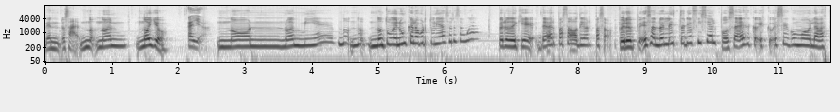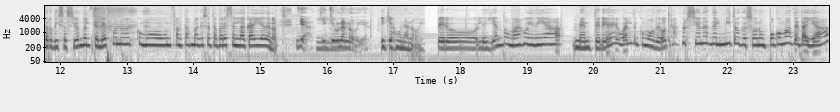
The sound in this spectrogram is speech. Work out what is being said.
en- o sea, no, no, no yo. Ah, ya. No, no en mi... e- No, no, no tuve nunca la oportunidad de hacer esa weá. Pero de que de haber pasado, de haber pasado. Pero esa no es la historia oficial, po. O sea, es, es, es como la bastardización del teléfono, es como un fantasma que se te aparece en la calle de noche. Ya, y, que una novia. Y que es una novia. Pero leyendo más hoy día, me enteré de igual de como de otras versiones del mito que son un poco más detalladas.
